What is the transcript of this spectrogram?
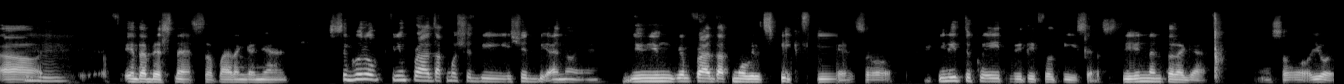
uh, Mhm. in the business. So parang ganyan. Siguro yung product mo should be should be ano eh. Yung yung, yung product mo will speak for you. So you need to create beautiful pieces. Yun lang talaga. So yun.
